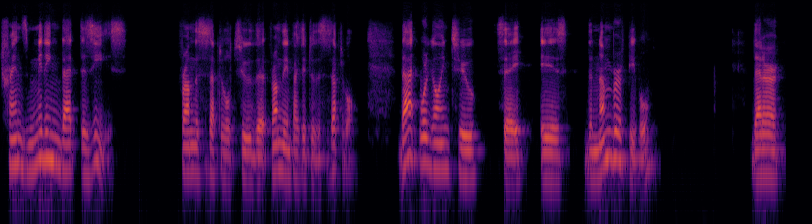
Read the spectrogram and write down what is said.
transmitting that disease from the susceptible to the from the infected to the susceptible. That we're going to say is the number of people that are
